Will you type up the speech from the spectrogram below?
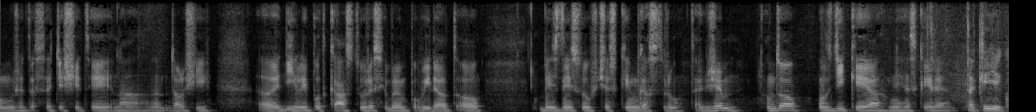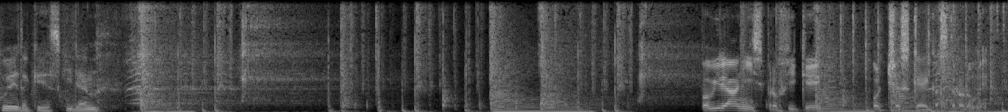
můžete se těšit i na další díly podcastu, kde si budeme povídat o biznisu v českém gastru. Takže Honzo, moc díky a mě hezký den. Taky děkuji, taky hezký den. Povídání z profíky od české gastronomie.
